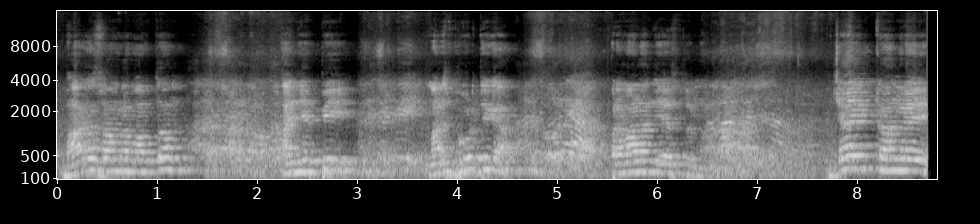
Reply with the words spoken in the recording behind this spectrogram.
భాగస్వాములం అవుతాం. అని చెప్పి మనస్ఫూర్తిగా ప్రమాణం చేస్తున్నాం. జై కాంగ్రెస్!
